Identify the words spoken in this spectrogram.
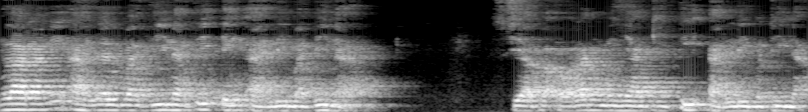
Ngelarani ahli Madinah ing ahli Madinah. Siapa orang menyakiti ahli Madinah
